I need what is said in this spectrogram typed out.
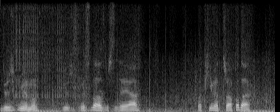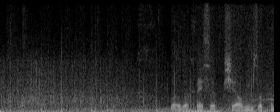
Gözükmüyor mu? Gözükmesi lazım size ya. Bakayım etrafa da. Bu arada neyse bir şey almayayım zaten.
